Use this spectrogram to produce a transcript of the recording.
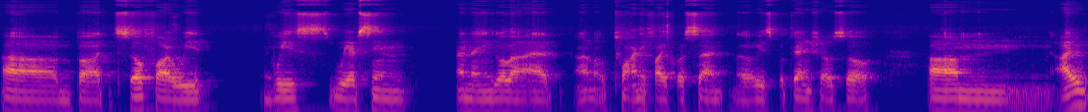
uh, but so far we we we have seen Nainggolan at I don't know 25% of his potential. So um, I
